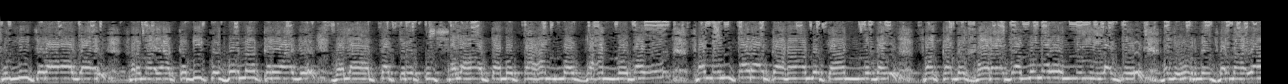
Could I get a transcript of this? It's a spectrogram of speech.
سونی چلایا جائے۔ فرمایا، کبھی کفر نہ کرا جائے بلا چتر کسلا تم تہم دہم دو سمن ترا کہاں تہم دو فقد خرا جمن مل لگے حضور نے فرمایا،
